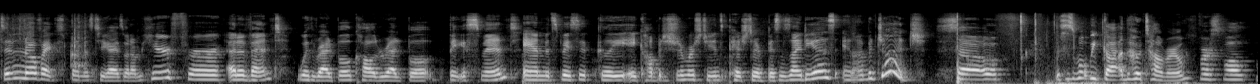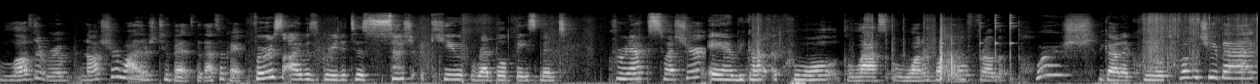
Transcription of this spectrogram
didn't know if I explained this to you guys, but I'm here for an event with Red Bull called Red Bull Basement. And it's basically a competition where students pitch their business ideas and I'm a judge. So this is what we got in the hotel room. First of all, love the room. Not sure why there's two beds, but that's okay. First, I was greeted to such a cute Red Bull Basement crewneck sweatshirt and we got a cool glass water bottle from Porsche. We got a cool toiletry bag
